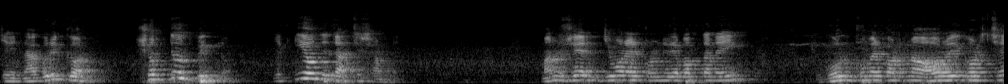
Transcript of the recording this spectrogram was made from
যে নাগরিকগণ সত্যি উদ্বিগ্ন যে কি হতে যাচ্ছে সামনে। মানুষের জীবনের কোনো নিরাপত্তা নেই গুণ খুমের ঘটনা অহরহই ঘটছে,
